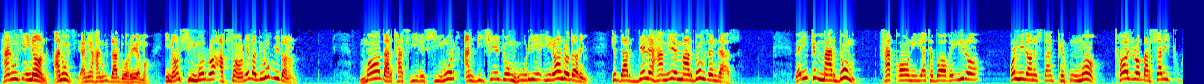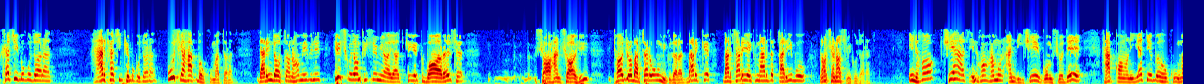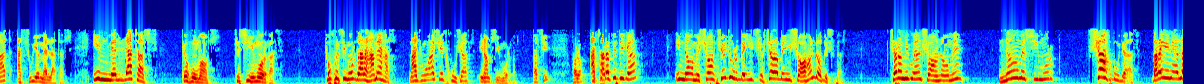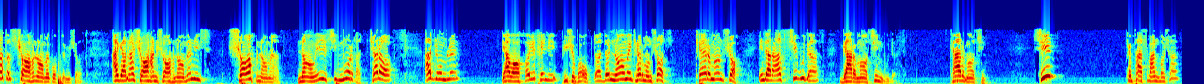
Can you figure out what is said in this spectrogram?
هنوز اینان هنوز یعنی هنوز در دوره ما اینان سیمرغ را افسانه و دروغ می‌دانند. ما در تصویر سیمرغ اندیشه جمهوری ایران را داریم که در دل همه مردم زنده است. و اینکه مردم حقانیت واقعی را آن می‌دانستند که هوما تاج را بر سر کسی بگذارد هر کسی که بگذارد اوست که حق به حکومت دارد. در این داستان ها می‌بینید هیچ کدام پیش نمی آید که یک وارث شاهنشاهی تاج رو بر سر او می‌گذارد بلکه بر سر یک مرد قریب و ناشناس می‌گذارد. اینها چی هست؟ اینها همون اندیشه گم شده حقانیت به حکومت از سوی ملت است. این ملت است که هماست که سیمرغ است. تخم سیمرغ در همه هست. مجموعش یک خوش است. این هم سیمرغ است. پس چی؟ حالا از طرف دیگر این نام شاه چه جور به این چرا به این شاهان داده شده است؟ چرا می‌گویند شاهنامه نام سیمرغ شاه بوده است؟ برای این علت از شاهنامه گفته می شود اگر نه شاهنشاهنامه نیست شاهنامه است. نامه سیمرغ است. چرا؟ از جمله گواه های خیلی پیش پا افتاده نام کرمانشاه کرمانشاه. این در اصل چی بوده است؟ گرماسین بوده است. کرماسین. سین که پسمند باشد؟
